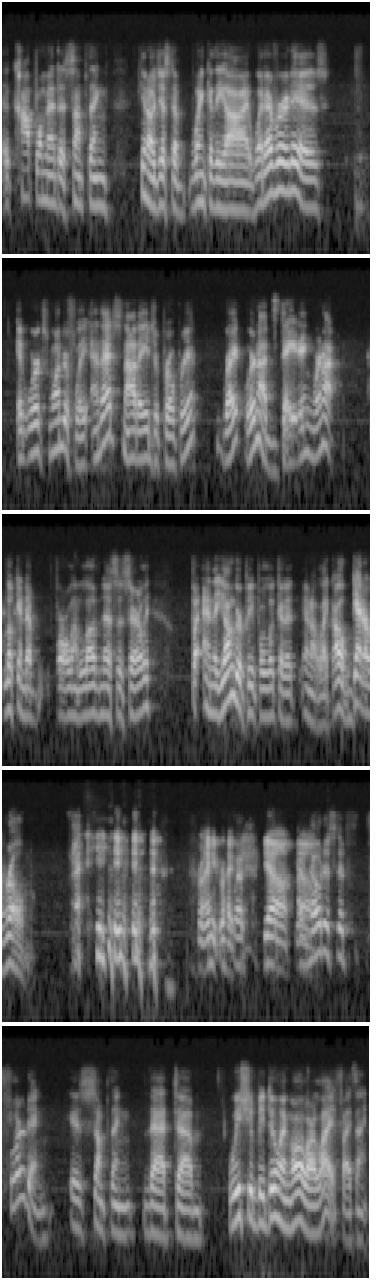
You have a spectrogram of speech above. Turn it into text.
a compliment of something, you know, just a wink of the eye, whatever it is, it works wonderfully. And that's not age appropriate, right? We're not dating. We're not looking to fall in love necessarily. But and the younger people look at it, you know, like, oh, get a room. right, right. But yeah, yeah. I've noticed that flirting is something that um, we should be doing all our life. I think.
